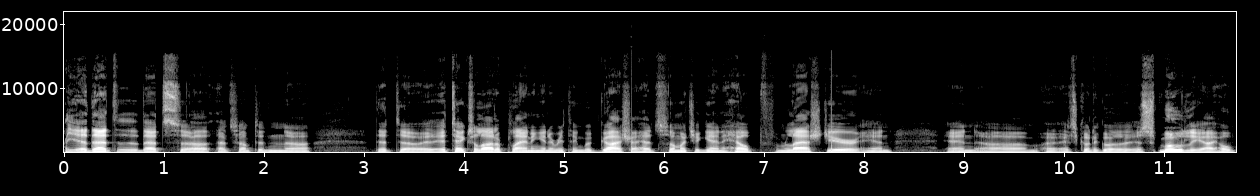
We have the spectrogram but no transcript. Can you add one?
yeah, that uh, that's uh, that's something. That uh, it takes a lot of planning and everything. But gosh, I had so much again help from last year, and and um, uh, it's going to go as smoothly. I hope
